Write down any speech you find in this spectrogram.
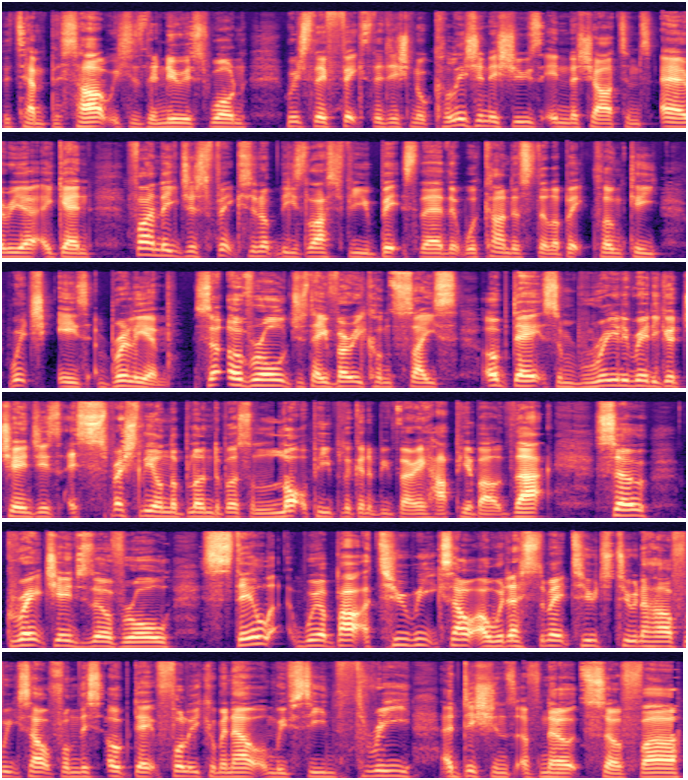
the Tempest Heart, which is the newest one, which they've fixed additional collision issues in the Shartums area. Again, finally just fixing up these last few bits there that were kind of still a bit clunky, which is brilliant. So overall, just a very concise update, some really, really good changes, especially on the blood blunderbuss. A lot of people are going to be very happy about that. So great changes overall. Still, we're about two weeks out, I would estimate, two to two and a half weeks out from this update fully coming out, and we've seen three additions of notes so far.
